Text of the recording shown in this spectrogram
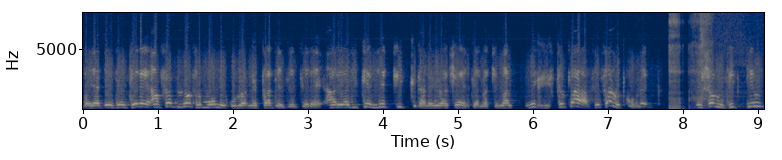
bon, il y a des intérêts. En fait, notre monde ne gouverne pas des intérêts. En réalité, l'éthique dans les relations internationales n'existe pas. C'est ça le problème. Mm. Nous sommes victimes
